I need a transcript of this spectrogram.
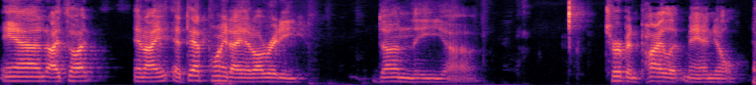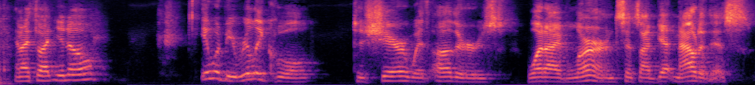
And I thought, and I, at that point, I had already done the uh, turbine pilot manual. And I thought, you know, it would be really cool to share with others what I've learned since I'm getting out of this.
